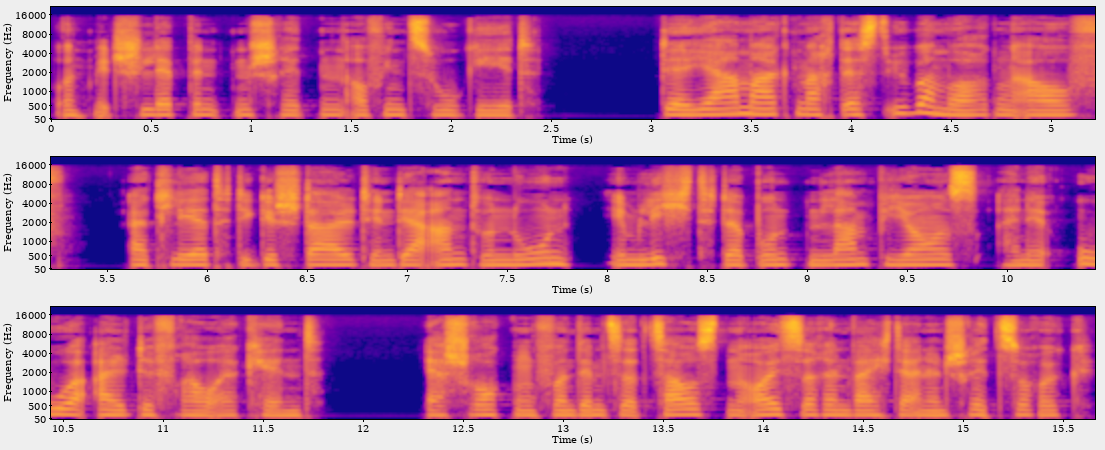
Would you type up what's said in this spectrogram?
und mit schleppenden Schritten auf ihn zugeht. Der Jahrmarkt macht erst übermorgen auf, erklärt die Gestalt, in der Anton nun im Licht der bunten Lampions eine uralte Frau erkennt. Erschrocken von dem zerzausten Äußeren weicht er einen Schritt zurück.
